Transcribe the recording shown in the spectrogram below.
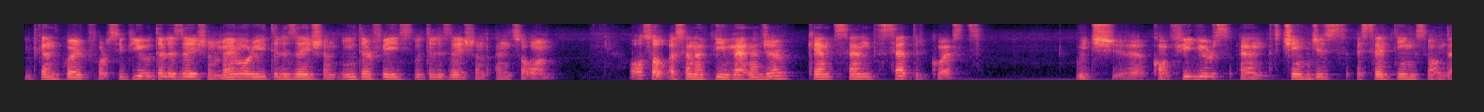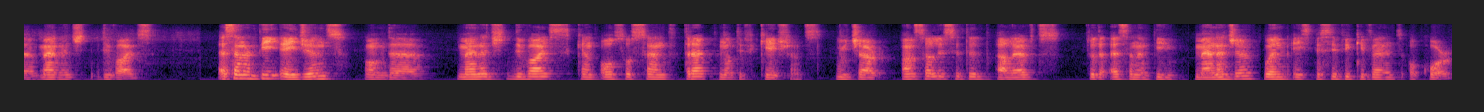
It can query for CPU utilization, memory utilization, interface utilization, and so on. Also, SNMP manager can send set requests which uh, configures and changes settings on the managed device. SNMP agents on the managed device can also send trap notifications, which are unsolicited alerts to the SNMP manager when a specific event occurs.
